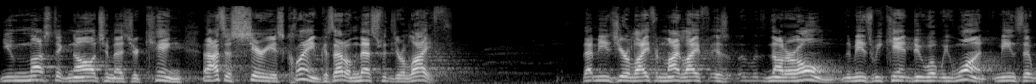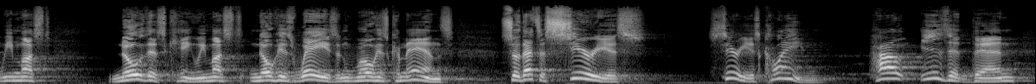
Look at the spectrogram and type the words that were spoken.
You must acknowledge Him as your King. Now, that's a serious claim because that'll mess with your life. That means your life and my life is not our own. It means we can't do what we want. It means that we must know this King. We must know His ways and know His commands. So that's a serious, serious claim. How is it then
